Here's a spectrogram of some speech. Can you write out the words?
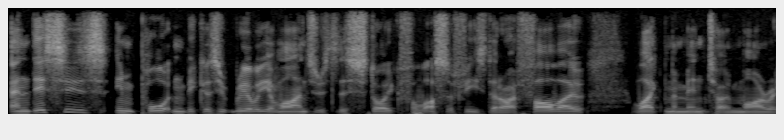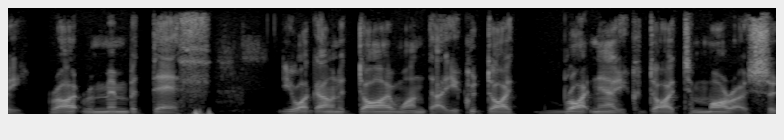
And this is important because it really aligns with the Stoic philosophies that I follow, like memento mori, right? Remember death you are going to die one day. You could die right now, you could die tomorrow. So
